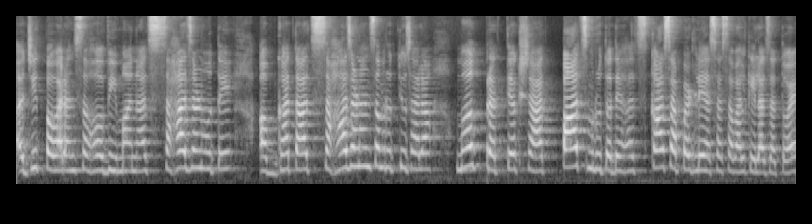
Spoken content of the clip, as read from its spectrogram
अजित पवारांसह विमानात सहा जण होते अपघातात सहा जणांचा मृत्यू झाला. मग प्रत्यक्षात पाच मृतदेहच का सापडले असा सवाल केला जातोय.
